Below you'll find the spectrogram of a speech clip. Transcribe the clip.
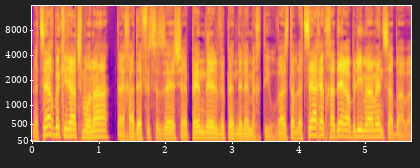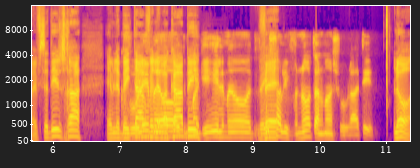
נצח בקריית שמונה, את ה-1-0 הזה שהפנדל ופנדל הם החטיאו, ואז אתה מנצח את חדרה בלי מאמן סבבה, ההפסדים שלך הם לביתר גבולים מאוד, ולמכבי, מגעיל מאוד, ו- ואי אפשר לבנות על משהו לעתיד. לא,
